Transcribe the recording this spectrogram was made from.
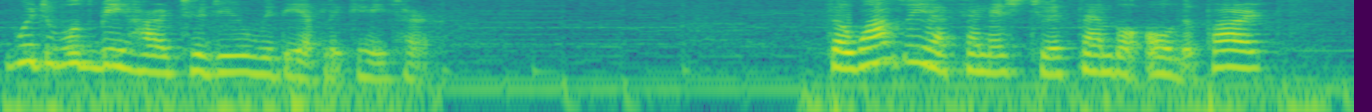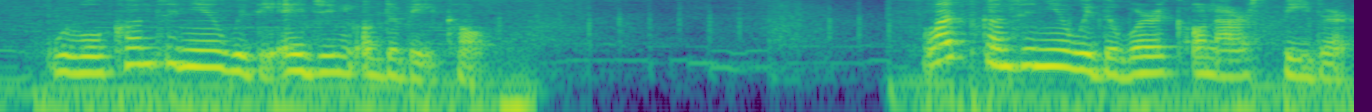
which would be hard to do with the applicator. So once we have finished to assemble all the parts, we will continue with the aging of the vehicle. Let's continue with the work on our speeder.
